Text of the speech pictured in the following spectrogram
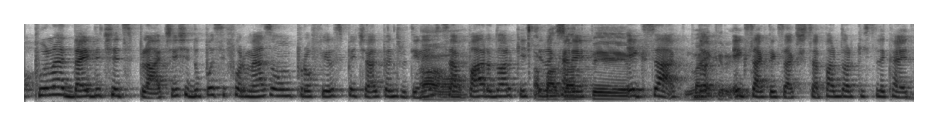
până dai de ce îți place și după se formează un profil special pentru tine Ah, și ți mă. apar doar chestiile bazat care... pe exact, doar, like-uri. exact, exact. Și ți apar doar chestiile care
